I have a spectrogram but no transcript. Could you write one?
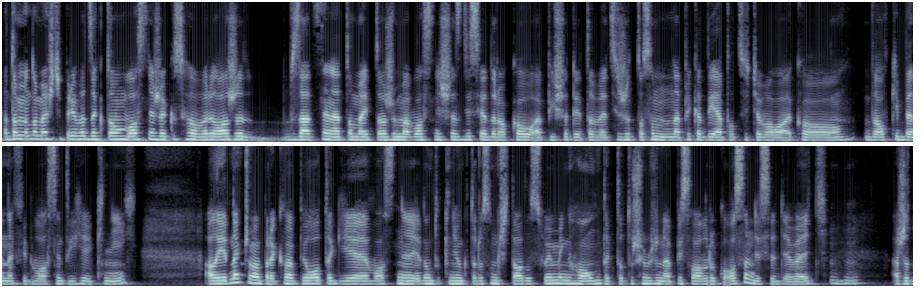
A to, to ma ešte privádza k tomu vlastne, že ako si hovorila, že vzácne na tom aj to, že má vlastne 60 rokov a píše tieto veci, že to som napríklad ja pocitovala ako veľký benefit vlastne tých jej kníh. Ale jednak, čo ma prekvapilo, tak je vlastne jednu tú knihu, ktorú som čítala, to Swimming Home, tak to tuším, že napísala v roku 89. Mm-hmm a že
